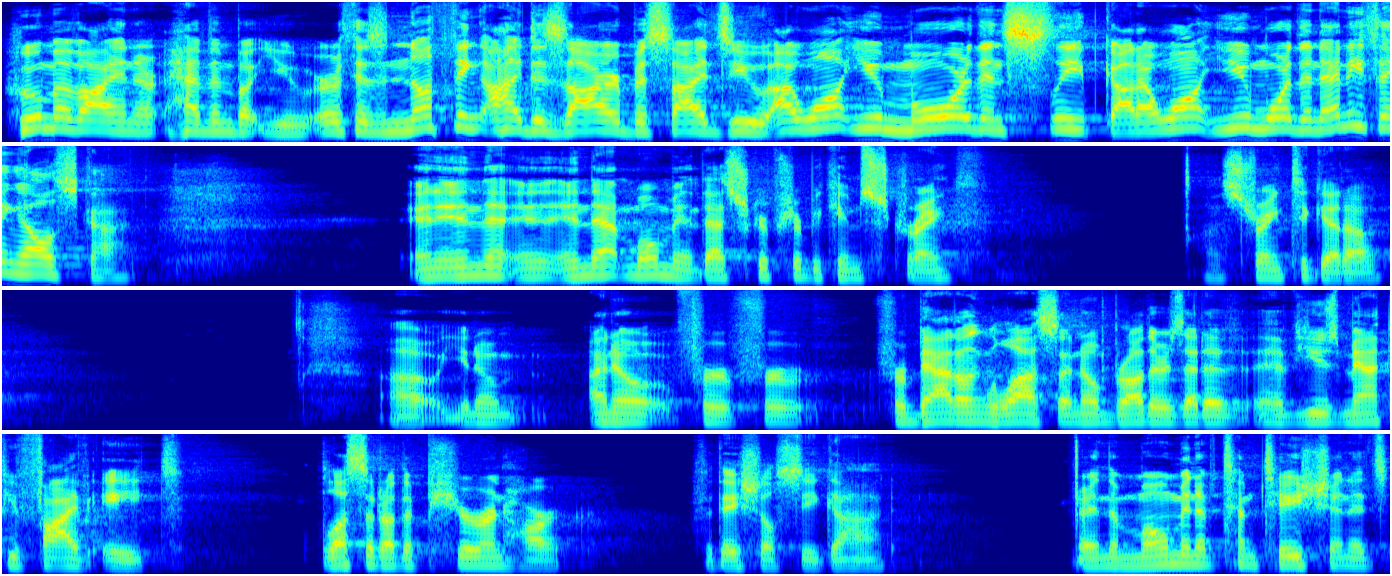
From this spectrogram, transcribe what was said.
whom have I in heaven but you? Earth is nothing I desire besides you. I want you more than sleep, God. I want you more than anything else, God. And in that, in that moment, that scripture became strength, uh, strength to get up. Uh, you know, I know for, for, for battling lust, I know brothers that have, have used Matthew 5 8. Blessed are the pure in heart for they shall see God. In the moment of temptation, it's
